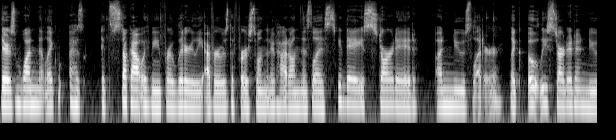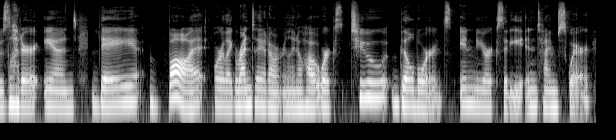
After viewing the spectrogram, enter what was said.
there's one that like has it's stuck out with me for literally ever. It was the first one that I've had on this list. They started a newsletter. Like Oatly started a newsletter and they bought or like rented, I don't really know how it works, two billboards in New York City in Times Square.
